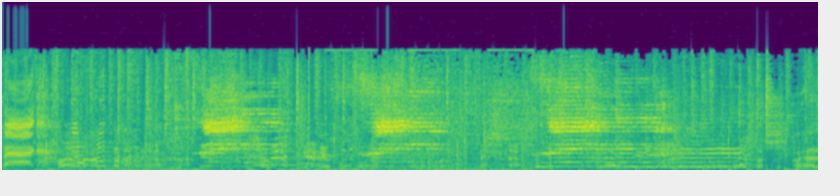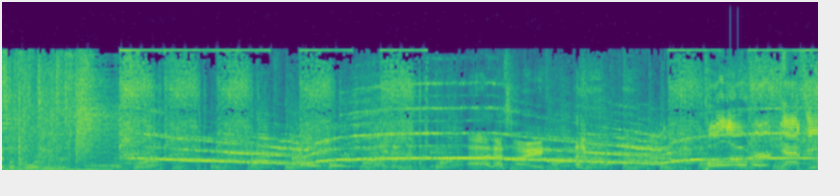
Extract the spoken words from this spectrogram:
back. I had it before Bieber. Uh, that's my. Pull over, Kathy.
